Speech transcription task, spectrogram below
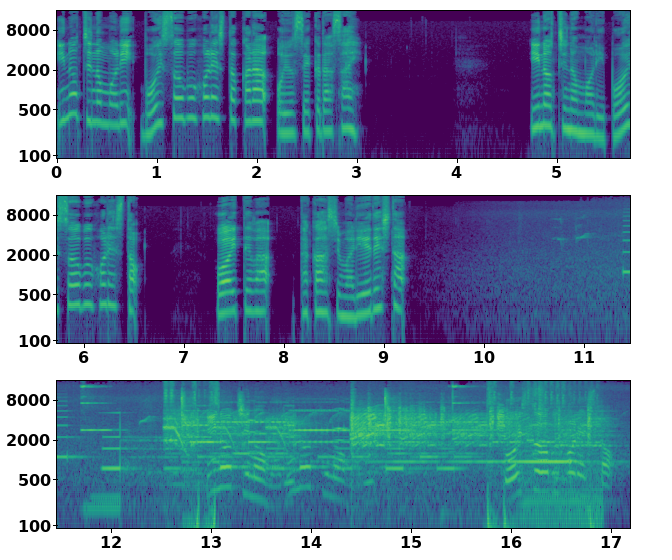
命の森 Voice of Forest からお寄せください。命の森 Voice of Forest。お相手は高橋万里恵でした。命の森。の Voice of Forest。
